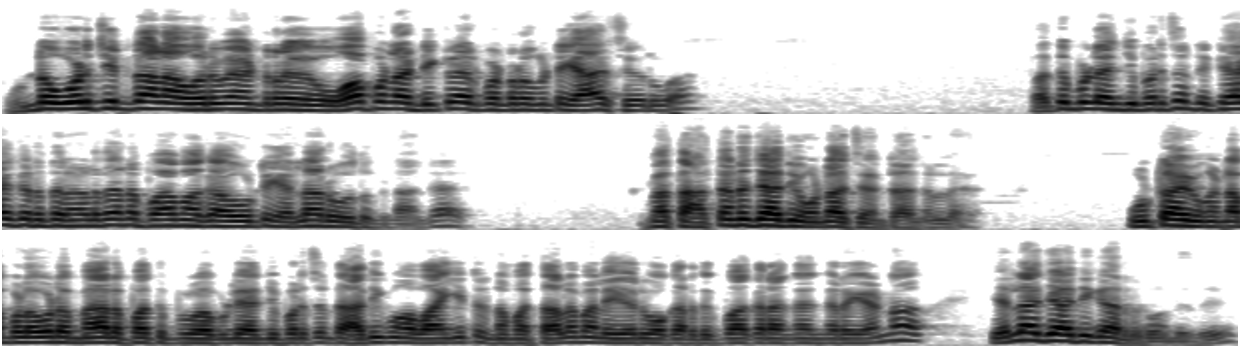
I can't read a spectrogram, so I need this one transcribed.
உன்னை ஒழிச்சிட்டு தான் நான் வருவேன்ற ஓப்பனாக டிக்ளேர் பண்ணுறவங்ககிட்ட யார் சேருவா? பத்து புள்ளி அஞ்சு பர்சன்ட் கேட்கறதுனால தானே பாமக விட்டு எல்லாரும் ஒதுக்குனாங்க. மற்ற அத்தனை ஜாதி ஒன்றா சேர்ந்துட்டாங்கல்ல. விட்டா இவங்க நம்மளோட மேலே பத்து புள்ளி அஞ்சு பர்சன்ட் அதிகமாக வாங்கிட்டு நம்ம தலைமையில் ஏறி உட்காரத்துக்கு பார்க்குறாங்கங்கிற எண்ணம் எல்லா ஜாதிக்காரருக்கும் வந்தது.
